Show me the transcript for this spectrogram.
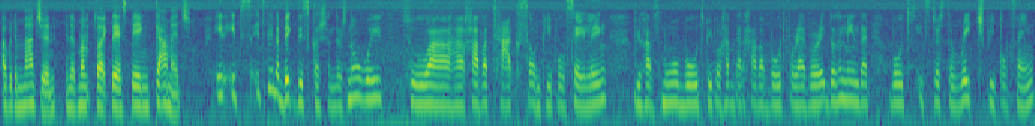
I would imagine, in a month like this, being damaged it, it's it's been a big discussion. There's no way to uh, have a tax on people sailing. You have small boats, people have that have a boat forever. It doesn't mean that boats. It's just a rich people thing.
